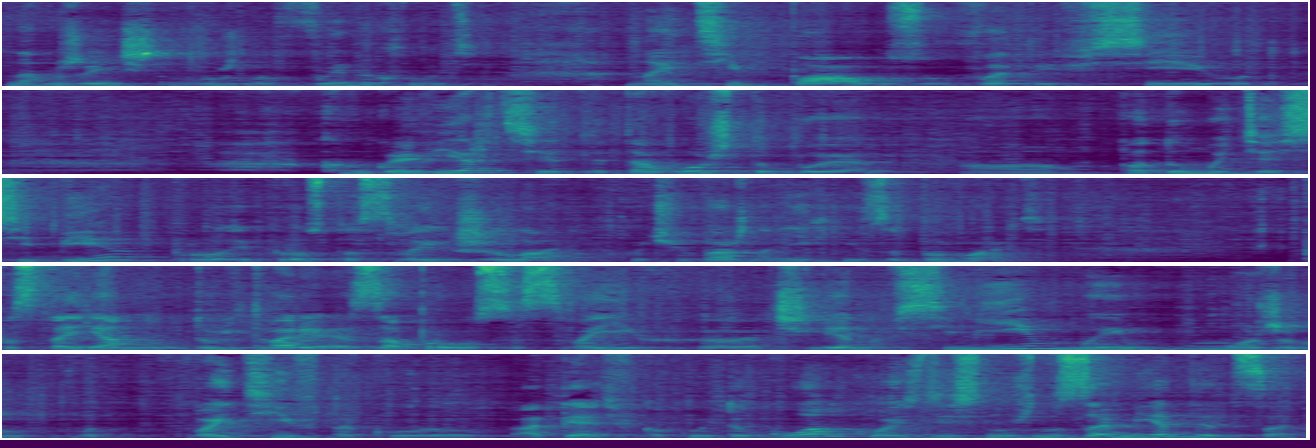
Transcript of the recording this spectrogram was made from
Нам, женщинам, нужно выдохнуть, найти паузу в этой всей вот круговерти для того, чтобы а, подумать о себе и просто о своих желаниях. Очень важно о них не забывать. Постоянно удовлетворяя запросы своих э, членов семьи, мы можем вот войти в такую, опять в какую-то гонку, а здесь нужно замедлиться,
